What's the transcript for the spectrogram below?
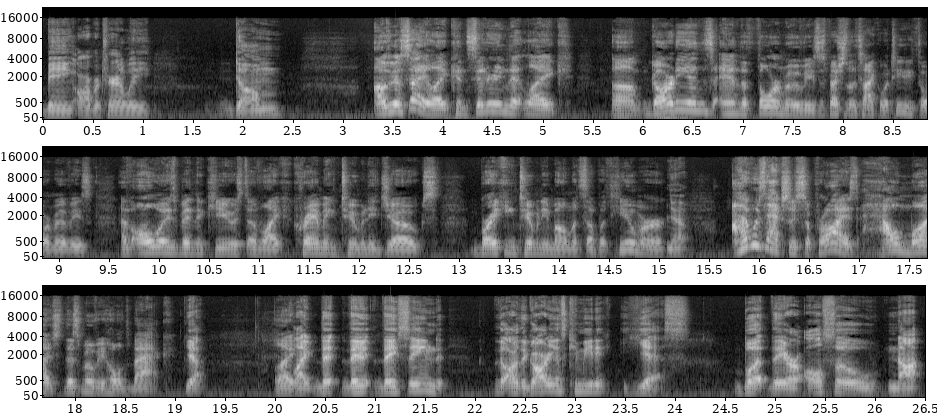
being arbitrarily dumb. I was gonna say, like, considering that, like, um, Guardians and the Thor movies, especially the Taika Waititi Thor movies, have always been accused of like cramming too many jokes, breaking too many moments up with humor. Yeah. I was actually surprised how much this movie holds back. Yeah. Like, Like they they, they seemed are the Guardians comedic? Yes. But they are also not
